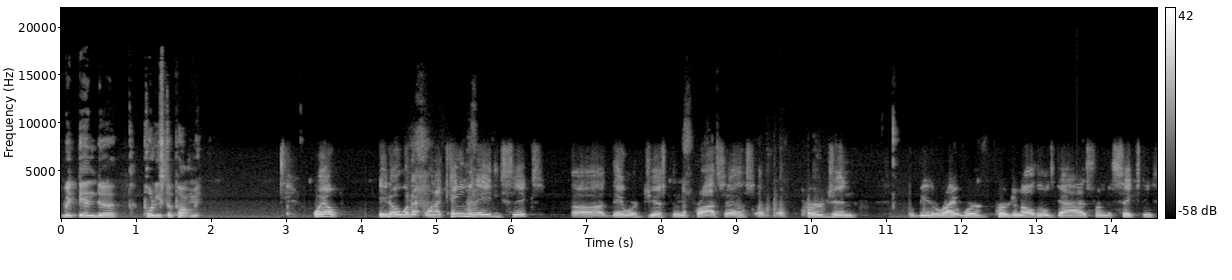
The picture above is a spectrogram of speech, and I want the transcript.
within the police department? Well, you know, when I when I came in '86, uh, they were just in the process of, of purging, would be the right word, purging all those guys from the '60s,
